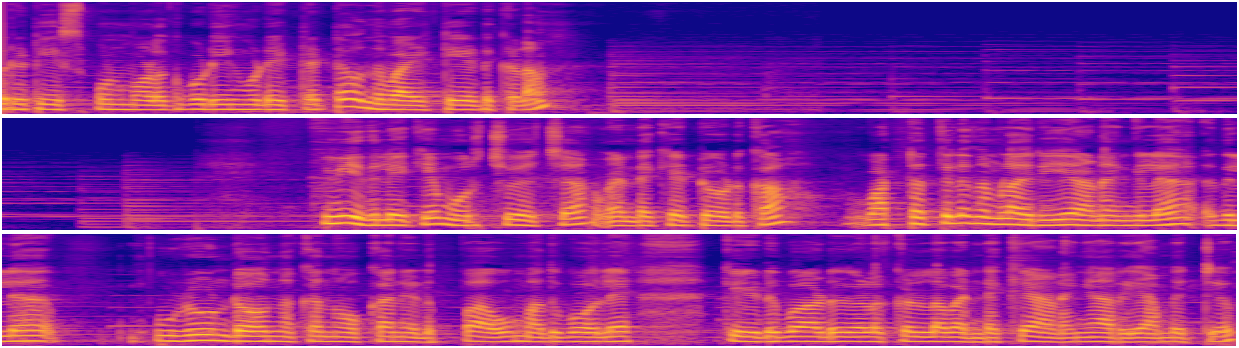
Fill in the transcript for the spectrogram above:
ഒരു ടീസ്പൂൺ മുളക് പൊടിയും കൂടി ഇട്ടിട്ട് ഒന്ന് വഴറ്റിയെടുക്കണം. ഇനി ഇതിലേക്ക് മുറിച്ച് വെച്ച വെണ്ടയ്ക്ക ഇട്ട് കൊടുക്കാം. വട്ടത്തിൽ നമ്മൾ അരിയാണെങ്കിൽ ഇതിൽ പുഴുണ്ടോ എന്നൊക്കെ നോക്കാൻ എളുപ്പമാവും അതുപോലെ കേടുപാടുകളൊക്കെ ഉള്ള വെണ്ടയ്ക്കയാണെങ്കിൽ അറിയാൻ പറ്റും.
